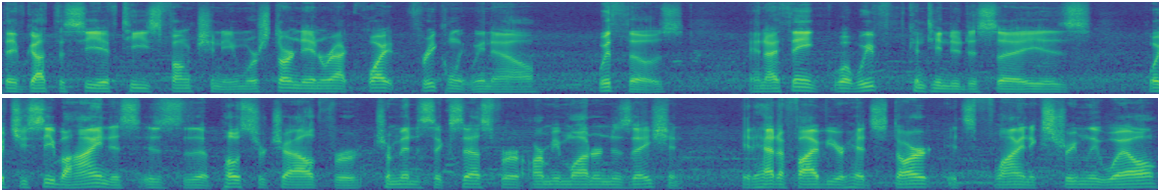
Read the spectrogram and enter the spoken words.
They've got the CFTs functioning. We're starting to interact quite frequently now with those. And I think what we've continued to say is, what you see behind us is the poster child for tremendous success for Army modernization. It had a five-year head start, it's flying extremely well.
